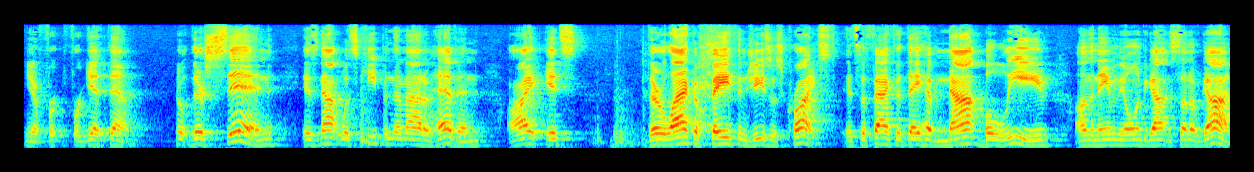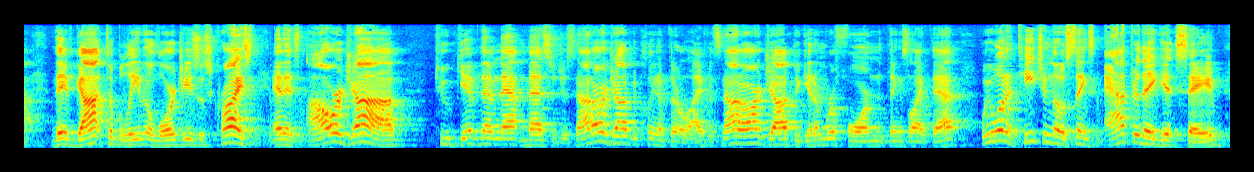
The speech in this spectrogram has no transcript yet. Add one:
you know, for, forget them. No, their sin is not what's keeping them out of heaven. All right, it's their lack of faith in Jesus Christ. It's the fact that they have not believed on the name of the only begotten Son of God. They've got to believe in the Lord Jesus Christ, and it's our job to give them that message. It's not our job to clean up their life. It's not our job to get them reformed and things like that. We want to teach them those things after they get saved,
